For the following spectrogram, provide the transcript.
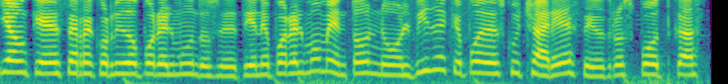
Y aunque este recorrido por el mundo se detiene por el momento, no olvide que puede escuchar este y otros podcasts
